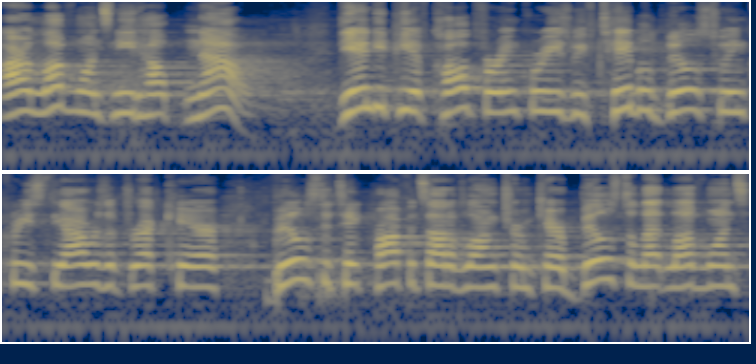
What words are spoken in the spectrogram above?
Our loved ones need help now. The NDP have called for inquiries. We've tabled bills to increase the hours of direct care, bills to take profits out of long-term care, bills to let loved ones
